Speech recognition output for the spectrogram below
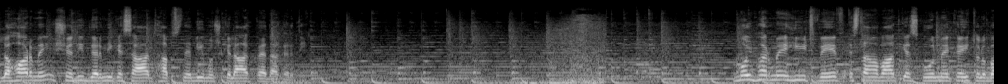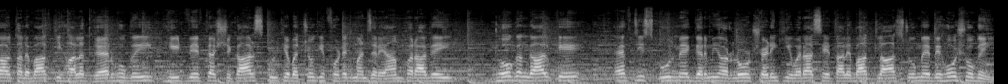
लाहौर में शदीद गर्मी के साथ हब्स ने भी मुश्किल पैदा कर दी। मुल्क भर में हीट वेव इस्लामाबाद के स्कूल में कई तलबा और तलबात की हालत गैर हो गई। हीट वेव का शिकार स्कूल के बच्चों की फुटेज मंजर आम पर आ गई। ढो गंगाल के एफ़ जी स्कूल में गर्मी और लोड शेडिंग की वजह से तालिबात क्लास रूम में बेहोश हो गई।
